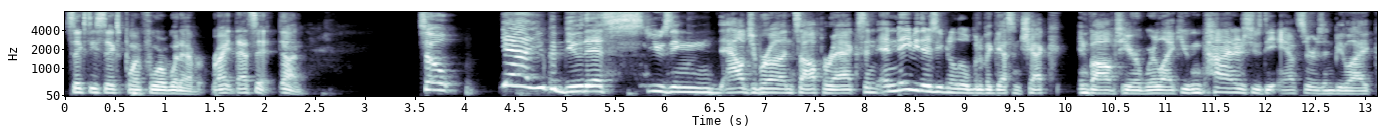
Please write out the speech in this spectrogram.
66.4, whatever, right? That's it, done. So, yeah, you could do this using algebra and software x, and, and maybe there's even a little bit of a guess and check involved here where, like, you can kind of just use the answers and be like,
